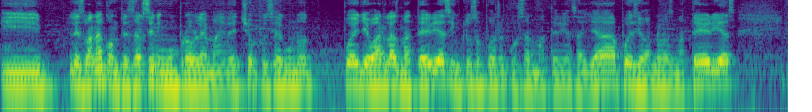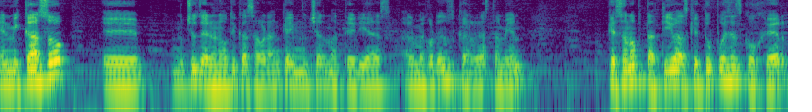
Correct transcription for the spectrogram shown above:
y les van a contestar sin ningún problema. Y de hecho, pues si alguno puede llevar las materias, incluso puedes recursar materias allá, puedes llevar nuevas materias. En mi caso, eh, muchos de aeronáutica sabrán que hay muchas materias, a lo mejor en sus carreras también, que son optativas, que tú puedes escoger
